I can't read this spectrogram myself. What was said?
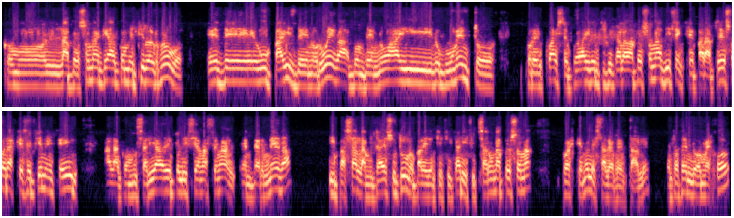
como la persona que ha cometido el robo es de un país de Noruega donde no hay documento por el cual se pueda identificar a la persona, dicen que para tres horas que se tienen que ir a la comisaría de Policía Nacional en Berneda y pasar la mitad de su turno para identificar y fichar a una persona, pues que no les sale rentable. Entonces, lo mejor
